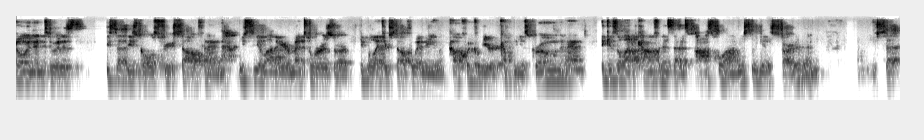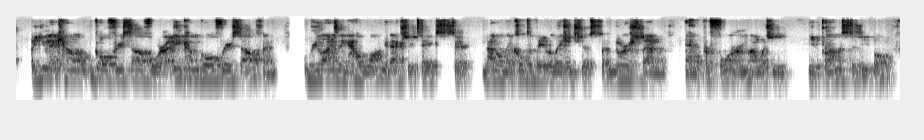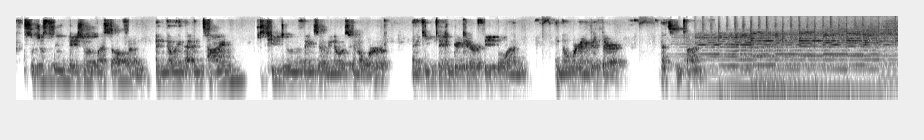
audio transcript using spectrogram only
going into it is you set these goals for yourself and you see a lot of your mentors or people like yourself, Whitney, how quickly your company has grown. And it gives a lot of confidence that it's possible, obviously, getting started. And um, you set a unit count goal for yourself or an income goal for yourself and realizing how long it actually takes to not only cultivate relationships, but nourish them and perform on what you you promise to people. So just being patient with myself and, and knowing that in time, just keep doing the things that we know is going to work and keep taking good care of people and, and know we're going to get there at some time.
